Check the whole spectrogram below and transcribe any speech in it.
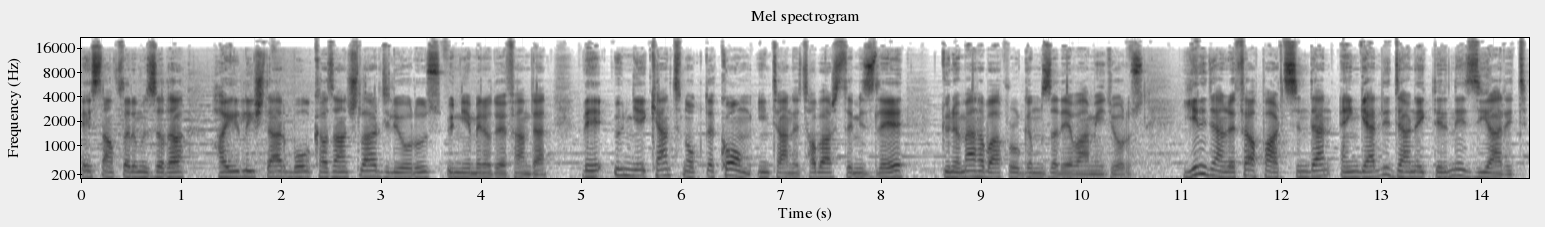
Esnaflarımıza da hayırlı işler, bol kazançlar diliyoruz Ünye Melodi FM'den. Ve ünyekent.com internet haber sitemizle Güne Merhaba programımıza devam ediyoruz. Yeniden Refah Partisi'nden engelli derneklerine ziyaret.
